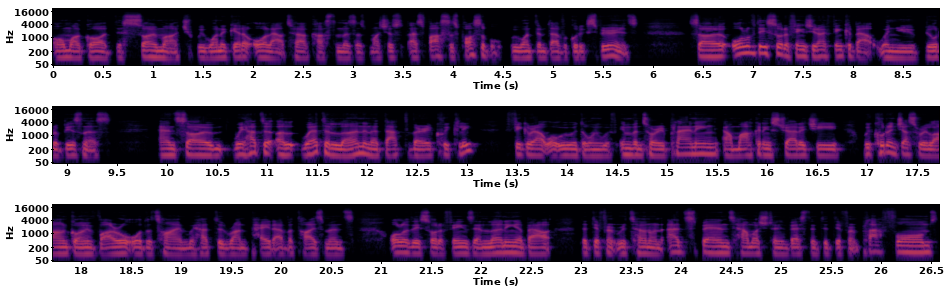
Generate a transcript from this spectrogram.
oh my God, there's so much. We want to get it all out to our customers as much as, as fast as possible. We want them to have a good experience. So all of these sort of things you don't think about when you build a business. And so we had to uh, we had to learn and adapt very quickly figure out what we were doing with inventory planning, our marketing strategy. We couldn't just rely on going viral all the time. We had to run paid advertisements, all of these sort of things, and learning about the different return on ad spends, how much to invest into different platforms,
